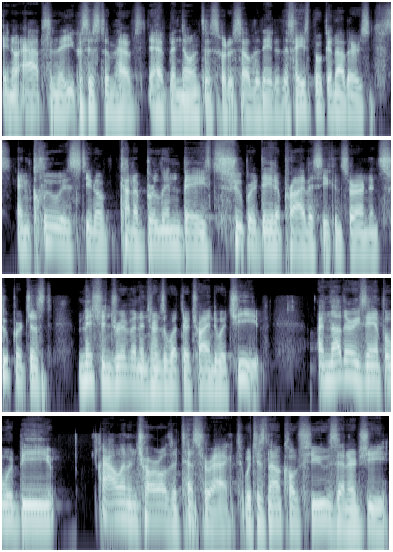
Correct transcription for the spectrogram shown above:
you know apps in the ecosystem have have been known to sort of sell the data to facebook and others. And clue is you know kind of berlin based super data privacy concerned and super just mission driven in terms of what they're trying to achieve. Another example would be alan and charles at tesseract which is now called fuse energy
